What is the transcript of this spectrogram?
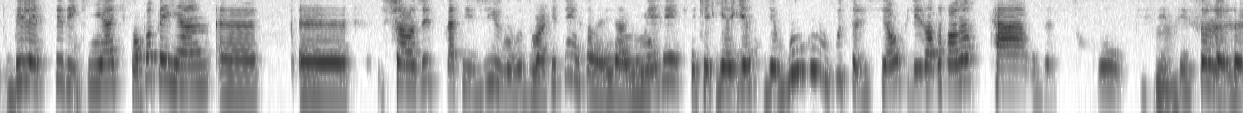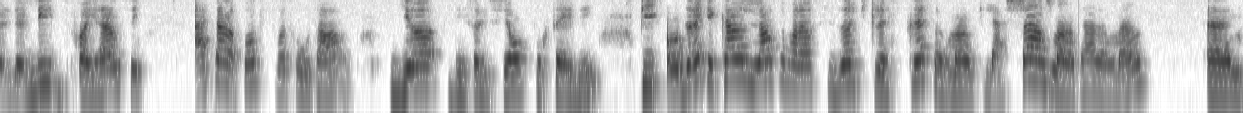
délester des clients qui sont pas payants, euh, euh, changer de stratégie au niveau du marketing, s'en aller dans le numérique. il, y a, il y a beaucoup, beaucoup de solutions, puis les entrepreneurs tardent Hmm. C'est ça le, le, lead du programme, c'est attends pas que tu vas trop tard. Il y a des solutions pour t'aider. Puis on dirait que quand l'entrepreneur s'isole, puis que le stress augmente, puis la charge mentale augmente, euh,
